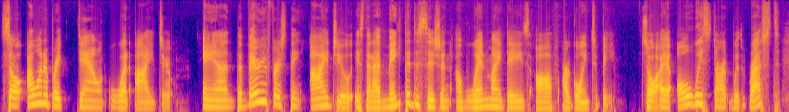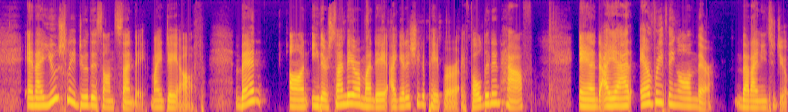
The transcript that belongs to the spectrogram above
So I want to break down what I do. And the very first thing I do is that I make the decision of when my days off are going to be. So I always start with rest. And I usually do this on Sunday, my day off. Then on either Sunday or Monday, I get a sheet of paper, I fold it in half, and I add everything on there that I need to do.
